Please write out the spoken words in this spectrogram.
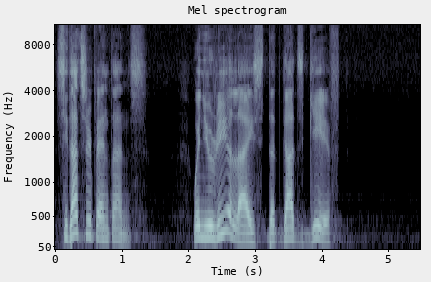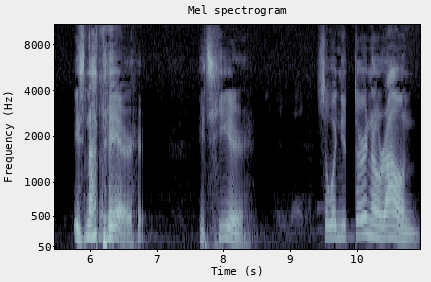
See, that's repentance. When you realize that God's gift is not there, it's here. So when you turn around,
